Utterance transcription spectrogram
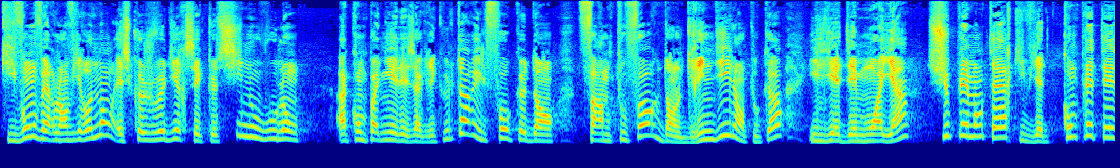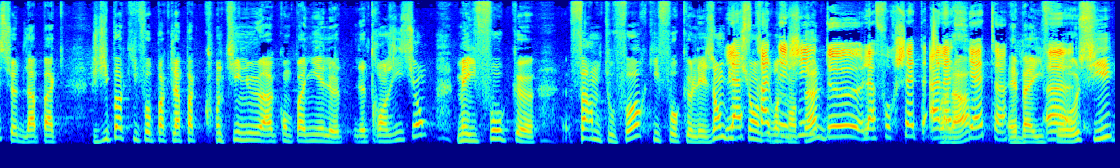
qui vont vers l'environnement. Et ce que je veux dire, c'est que si nous voulons accompagner les agriculteurs, il faut que dans Farm to Fork, dans le Green Deal en tout cas, il y ait des moyens supplémentaires qui viennent compléter ceux de la PAC. Je ne dis pas qu'il ne faut pas que la PAC continue à accompagner la transition, mais il faut que Farm to Fork, il faut que les ambitions environnementales... La stratégie de la fourchette à l'assiette... Eh ben, il faut euh, aussi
